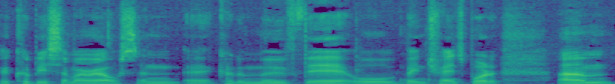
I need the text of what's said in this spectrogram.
It could be somewhere else, and uh, it could have moved there or been transported. Um,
